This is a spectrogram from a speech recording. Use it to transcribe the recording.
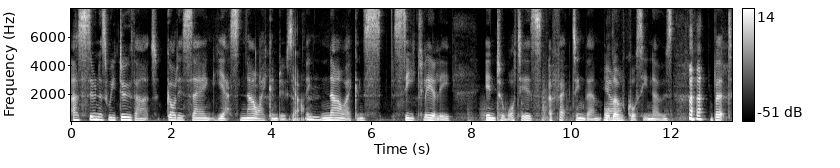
as soon as we do that, God is saying, Yes, now I can do something. Now I can s- see clearly into what is affecting them, although, of course, He knows. but,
